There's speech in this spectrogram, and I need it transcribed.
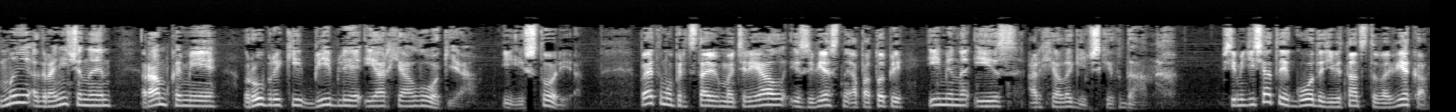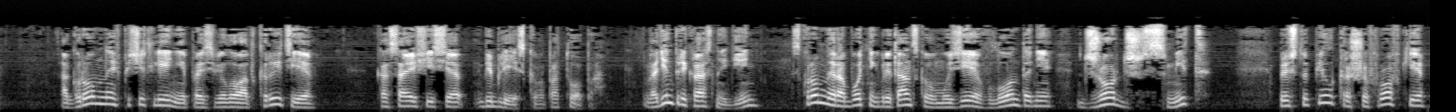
мы ограничены рамками рубрики «Библия и археология» и «История». Поэтому представим материал, известный о потопе именно из археологических данных. В 70-е годы XIX века огромное впечатление произвело открытие, касающееся библейского потопа. В один прекрасный день скромный работник Британского музея в Лондоне Джордж Смит приступил к расшифровке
